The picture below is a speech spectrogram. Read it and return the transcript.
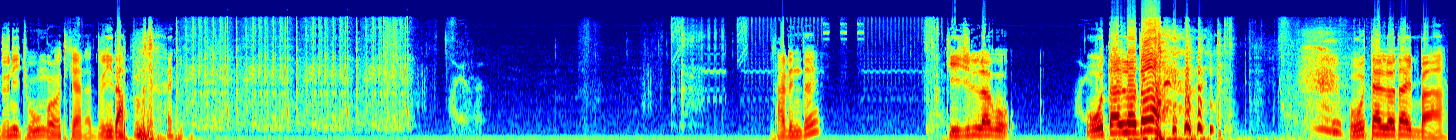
눈이 좋은 걸 어떻게 알아? 눈이 나쁜 것도 아니고. 다른데? 뒤질라고 5달러다! 5달러다 임마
